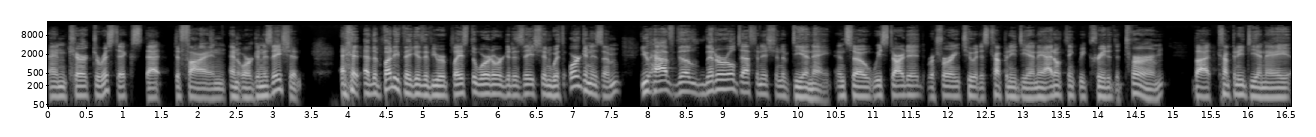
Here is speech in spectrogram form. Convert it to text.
and characteristics that define an organization. And, and, the funny thing is, if you replace the word organization with organism, you have the literal definition of DNA. And so we started referring to it as company DNA. I don't think we created the term, but company DNA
